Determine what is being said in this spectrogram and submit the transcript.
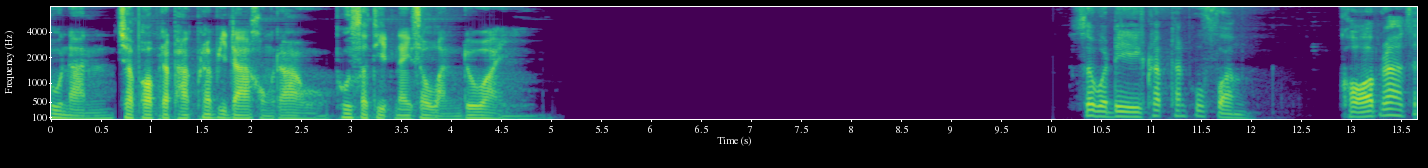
ผู้นั้น เฉพาะพระพักพระบิดาของเราผู้สถิตในสวรรค์ด้วย สวัสดีครับท่านผู้ฟัง ขอพระส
